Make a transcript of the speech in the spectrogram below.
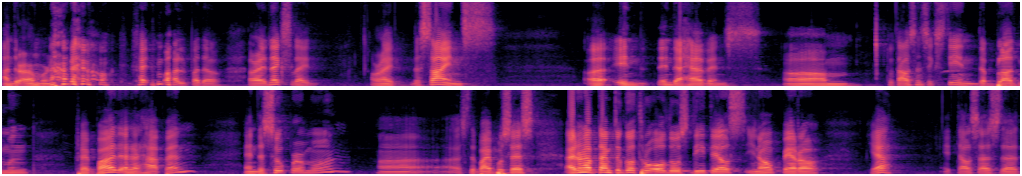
Under Armour na kayo. Kahit mahal pa daw. All right, next slide. All right. The signs uh, in, in the heavens um, 2016, the blood moon prepa that happened, and the super moon, uh, as the Bible says. I don't have time to go through all those details, you know, pero yeah, it tells us that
